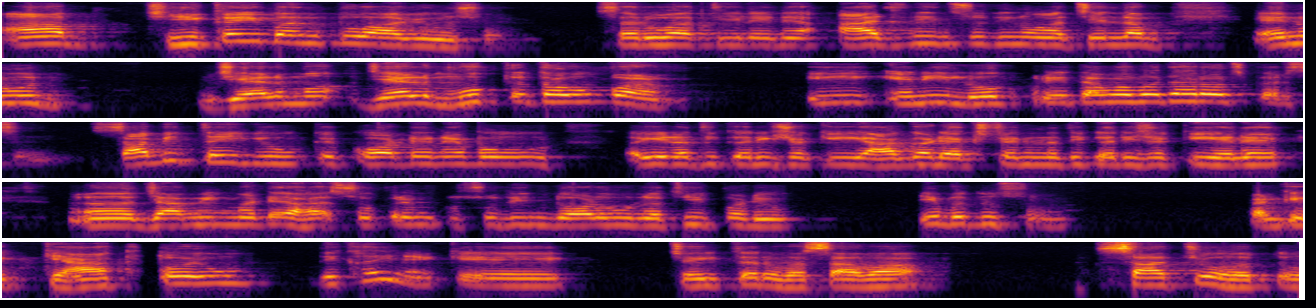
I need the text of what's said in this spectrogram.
આ જે કંઈ બનતું આવ્યું છે. શરૂઆતથી લઈને આજ દિન સુધીનું આ છેલ્લા એનું જેલમાં, જેલ મુક્ત થવું પણ એ એની લોકપ્રિયતામાં વધારો જ કરશે. સાબિત થઈ ગયું કે કોર્ટ એને બહુ એ નથી કરી શકી, આગળ એક્સટેન્ડ નથી કરી શકી, એને જામીન માટે સુપ્રીમ સુધી દોડવું નથી પડ્યું. એ બધું શું? કારણ કે ક્યાંક તો એવું દેખાય ને કે ચૈતર વસાવા સાચો હતો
